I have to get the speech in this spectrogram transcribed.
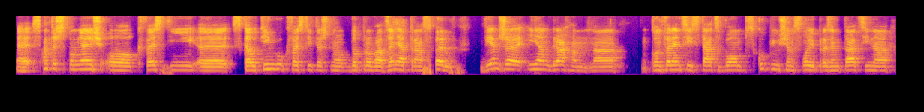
E, sam też wspomniałeś o kwestii e, scoutingu, kwestii też no, doprowadzenia transferów. Wiem, że Ian Graham na konferencji StatsBomb skupił się w swojej prezentacji na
